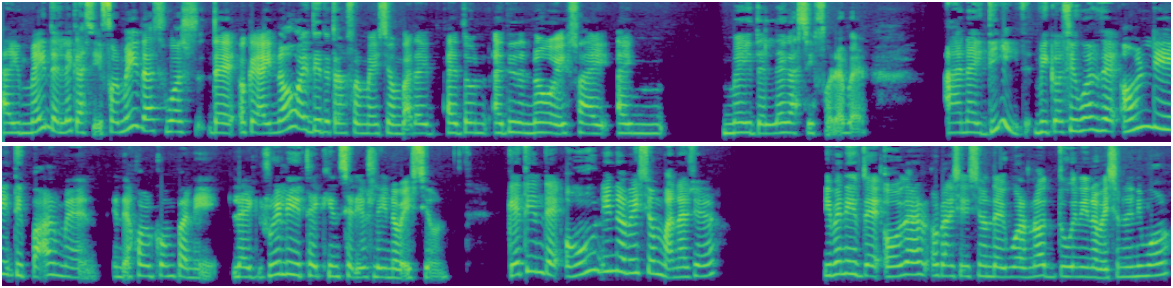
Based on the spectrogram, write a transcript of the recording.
I made the legacy. For me, that was the okay. I know I did the transformation, but I, I don't I didn't know if I I made the legacy forever. And I did because it was the only department in the whole company like really taking seriously innovation. Getting their own innovation manager, even if the other organization they were not doing innovation anymore.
